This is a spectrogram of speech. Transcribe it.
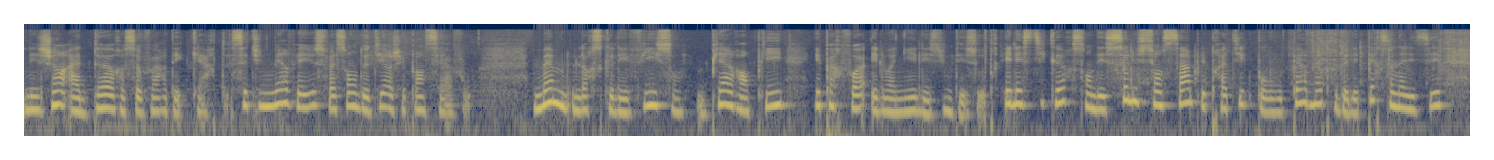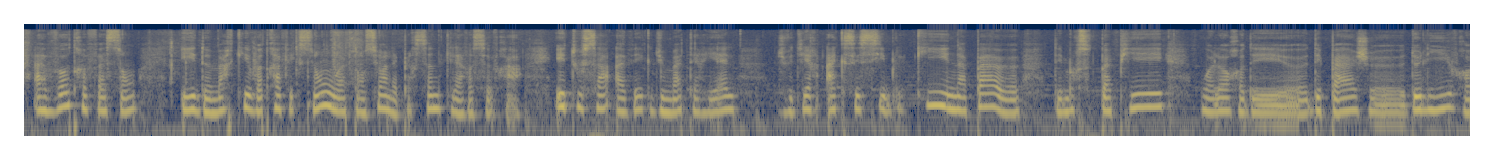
Les gens adorent recevoir des cartes. C'est une merveilleuse façon de dire j'ai pensé à vous, même lorsque les vies sont bien remplies et parfois éloignées les unes des autres. Et les stickers sont des solutions simples et pratiques pour vous permettre de les personnaliser à votre façon et de marquer votre affection ou attention à la personne qui la recevra. Et tout ça avec du matériel je veux dire accessible, qui n'a pas euh, des morceaux de papier ou alors des, euh, pages euh, de livres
